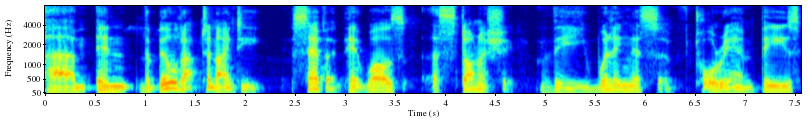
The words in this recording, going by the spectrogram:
Um, in the build up to 97, it was astonishing the willingness of Tory MPs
